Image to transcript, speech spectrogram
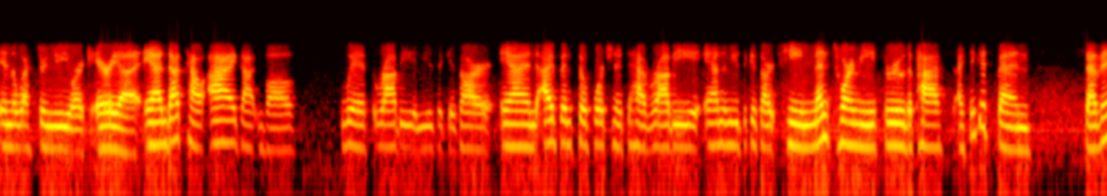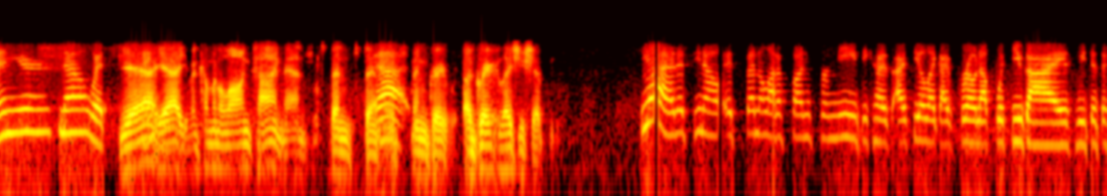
in the Western New York area, and that's how I got involved with Robby and Music is Art. And I've been so fortunate to have Robby and the Music is Art team mentor me through the past. I think it's been seven years now. Which yeah, yeah, you. you've been coming a long time, man. It's been it's been yeah. it's been great a great relationship. Yeah, and it's you know it's been a lot of fun for me because I feel like I've grown up with you guys. We did the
